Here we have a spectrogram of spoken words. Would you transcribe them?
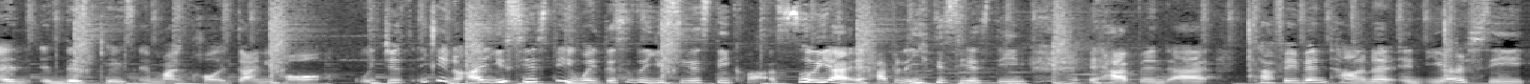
And in this case, in my college dining hall, which is you know at UCSD. Wait, this is a UCSD class. So yeah, it happened at UCSD. It happened at Cafe Ventana in ERC.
